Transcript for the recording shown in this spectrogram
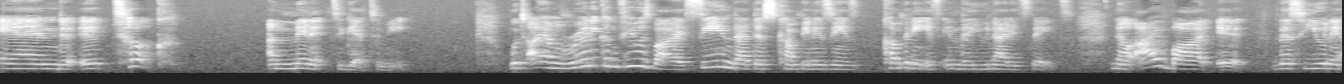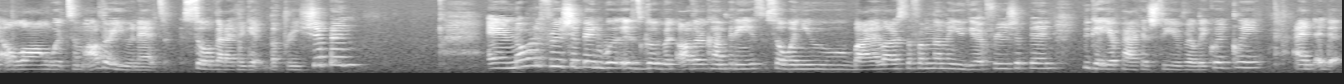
and it took a minute to get to me which I am really confused by seeing that this company is company is in the United States. Now I bought it this unit along with some other units so that I could get the free shipping. And normally free shipping is good with other companies. So when you buy a lot of stuff from them and you get free shipping you get your package to you really quickly. And, and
